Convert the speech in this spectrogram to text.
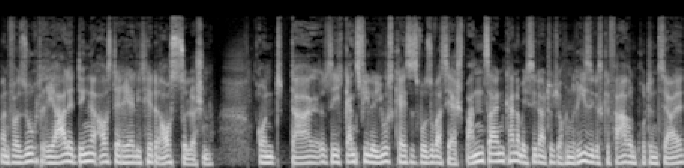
man versucht reale Dinge aus der Realität rauszulöschen. Und da sehe ich ganz viele Use Cases, wo sowas sehr spannend sein kann, aber ich sehe natürlich auch ein riesiges Gefahrenpotenzial,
